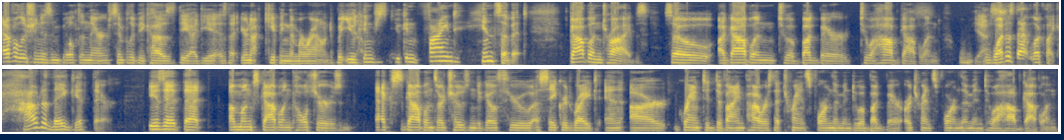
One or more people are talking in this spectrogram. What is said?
evolution isn't built in there simply because the idea is that you're not keeping them around, but you can you can find hints of it. Goblin tribes. So a goblin to a bugbear to a hobgoblin. Yes. What does that look like? How do they get there? Is it that amongst goblin cultures, ex goblins are chosen to go through a sacred rite and are granted divine powers that transform them into a bugbear or transform them into a hobgoblin.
